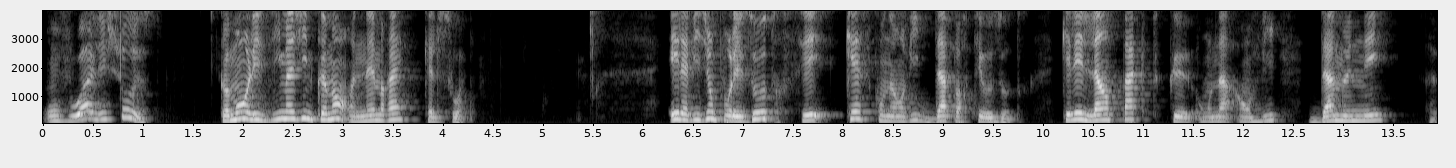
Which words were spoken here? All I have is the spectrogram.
on voit les choses? Comment on les imagine? Comment on aimerait qu'elles soient? Et la vision pour les autres, c'est qu'est-ce qu'on a envie d'apporter aux autres? Quel est l'impact qu'on a envie d'amener euh,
